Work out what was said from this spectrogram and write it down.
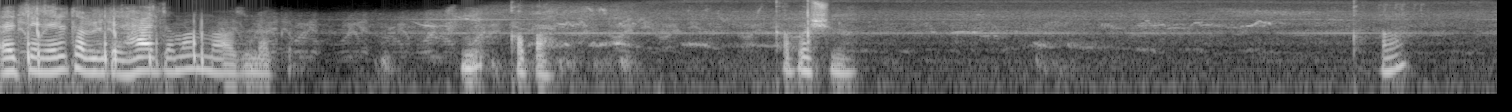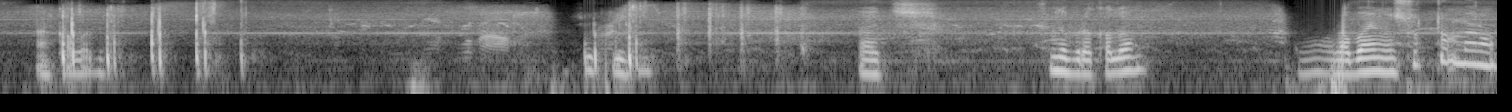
El feneri tabii ki her zaman lazım. Bak. Şunu kapa. Kapa şunu. Kapa lan. Ha kapadı. Çok iyi. Evet. Şunu da bırakalım. Arabayı nasıl tuttum ben o?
